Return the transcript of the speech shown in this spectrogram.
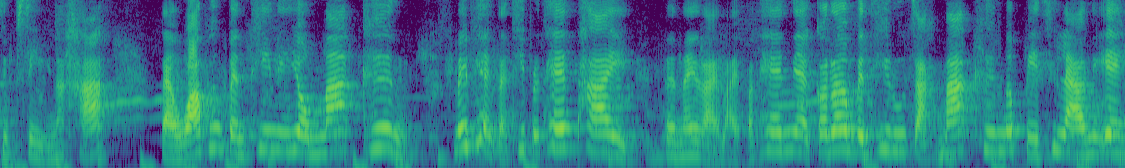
2014 นะคะ แต่ว่าเพิ่งเป็นที่นิยมมากขึ้น ไม่เพียงแต่ที่ประเทศไทย แต่ในหลาย ๆ ประเทศเนี่ยก็เริ่มเป็นที่รู้จักมากขึ้นเมื่อปีที่แล้วนี่เอง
